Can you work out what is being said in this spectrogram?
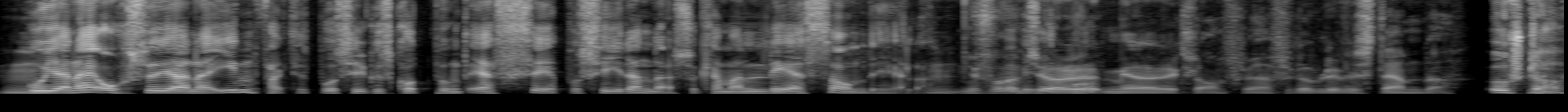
Mm. Gå gärna också gärna in faktiskt på cirkuskott.se, på sidan där, så kan man läsa om det hela. Nu får vi inte göra på. mera reklam för det här, för då blir vi stämda. Usch då.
